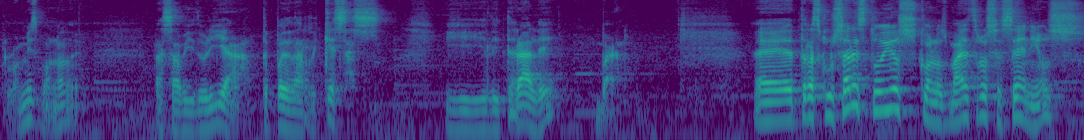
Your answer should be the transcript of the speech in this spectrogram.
Por lo mismo, ¿no? La sabiduría te puede dar riquezas. Y literal, ¿eh? Bueno. Eh, tras cursar estudios con los maestros esenios,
